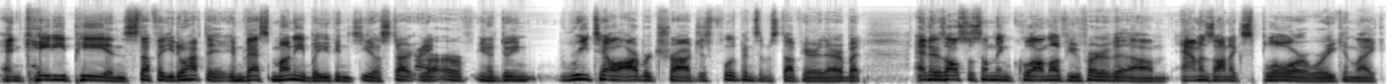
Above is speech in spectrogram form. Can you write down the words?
and KDP and stuff that you don't have to invest money, but you can, you know, start right. your, or, you know, doing retail arbitrage, just flipping some stuff here or there. But and there's also something cool. I don't know if you've heard of it, um, Amazon Explore, where you can like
